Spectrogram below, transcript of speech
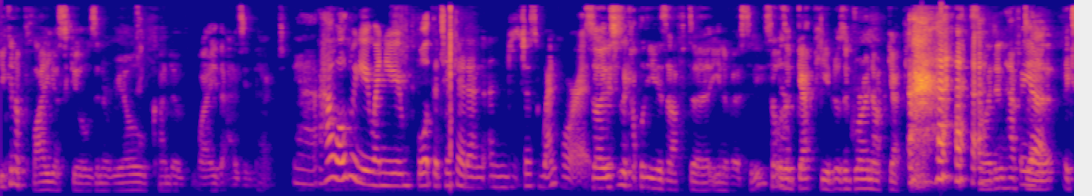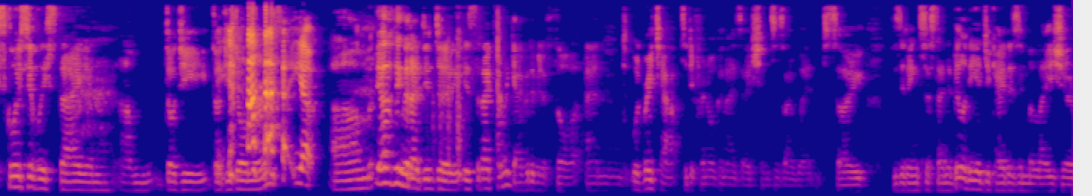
you can apply your skills in a real kind of way that has impact. yeah. How old were you when you bought the ticket and, and just went for it? So this is a couple of years after university, so it was a gap year, but it was a grown-up gap year. so I didn't have to Yeah. exclusively stay in um, dodgy, dodgy dorm rooms. yep. Um, the other thing that I did do is that I kind of gave it a bit of thought and would reach out to different organisations as I went. So visiting sustainability educators in Malaysia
